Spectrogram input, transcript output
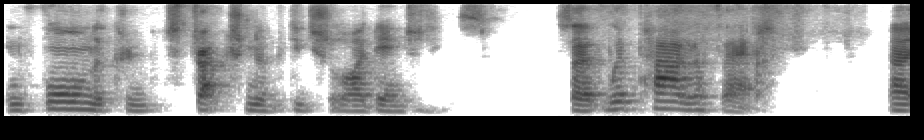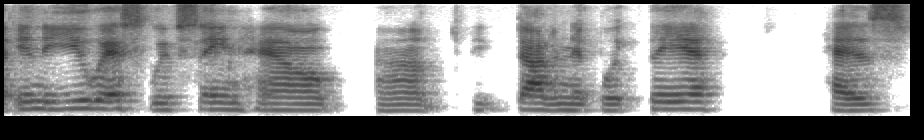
inform the construction of digital identities. So we're part of that. Uh, in the US, we've seen how uh, data network there has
